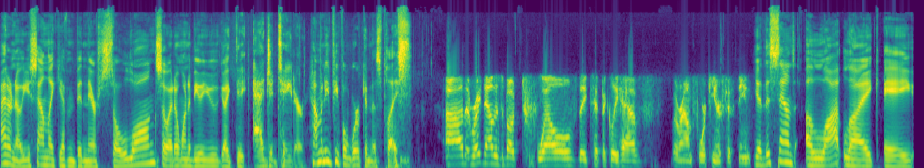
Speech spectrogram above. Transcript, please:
I don't know. You sound like you haven't been there so long, so I don't want to be you like the agitator. How many people work in this place? Uh, right now, there's about twelve. They typically have around fourteen or fifteen. Yeah, this sounds a lot like a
